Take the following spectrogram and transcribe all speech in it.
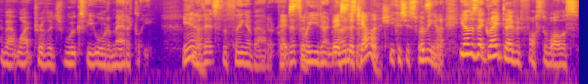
about white privilege works for you automatically. yeah, You know, that's the thing about it, right? That's That's, the- where you don't that's the notice it challenge, because you're swimming in isn't it. You know, there's that great David Foster Wallace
